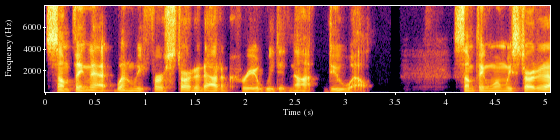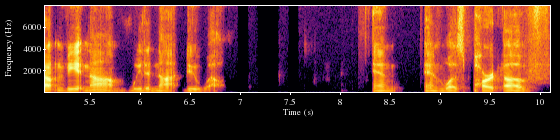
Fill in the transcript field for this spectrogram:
Something that when we first started out in Korea, we did not do well. Something when we started out in Vietnam, we did not do well. And and was part of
